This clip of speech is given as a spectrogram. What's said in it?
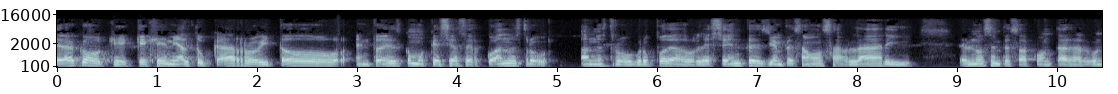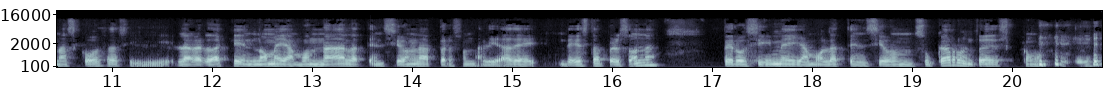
era como que, qué genial tu carro y todo. Entonces como que se acercó a nuestro, a nuestro grupo de adolescentes y empezamos a hablar y, él nos empezó a contar algunas cosas y la verdad que no me llamó nada la atención la personalidad de, esta persona, pero sí me llamó la atención su carro, entonces como que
